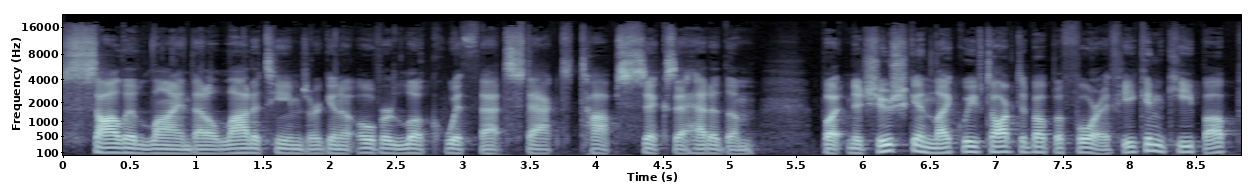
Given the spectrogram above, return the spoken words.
solid line that a lot of teams are going to overlook with that stacked top six ahead of them. But Nichushkin, like we've talked about before, if he can keep up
